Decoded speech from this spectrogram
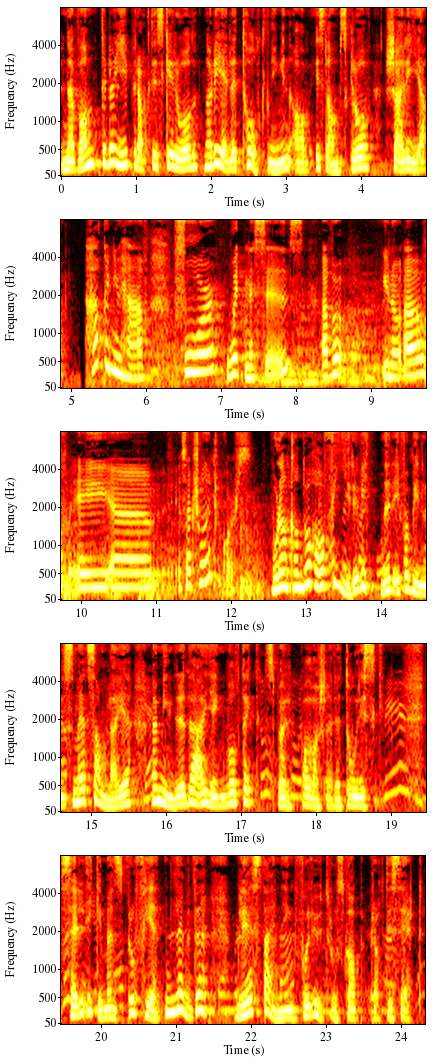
Hun er vant til å gi praktiske råd når det gjelder tolkningen av islamsk lov, sharia. How can you have four witnesses of a, you know, of a uh, sexual intercourse? Hvordan kan du ha fire vitner i forbindelse med et samleie, med mindre det er gjengvoldtekt, spør Palvasha retorisk. Selv ikke mens profeten levde, ble steining for utroskap praktisert.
